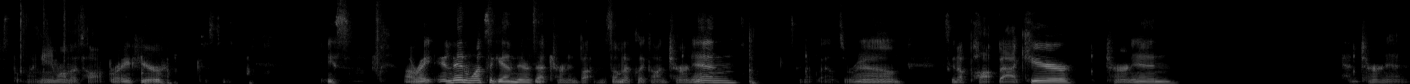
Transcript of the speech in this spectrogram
Just put my name on the top right here, just in case. All right, and then once again, there's that turn in button. So I'm gonna click on turn in. It's gonna bounce around. It's gonna pop back here, turn in, and turn in.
